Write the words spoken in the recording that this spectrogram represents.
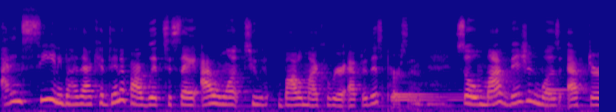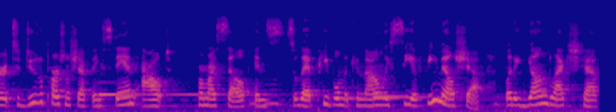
I didn't see anybody that I could identify with to say, I want to model my career after this person. So my vision was after to do the personal chef thing, stand out for myself and so that people can not only see a female chef, but a young black chef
